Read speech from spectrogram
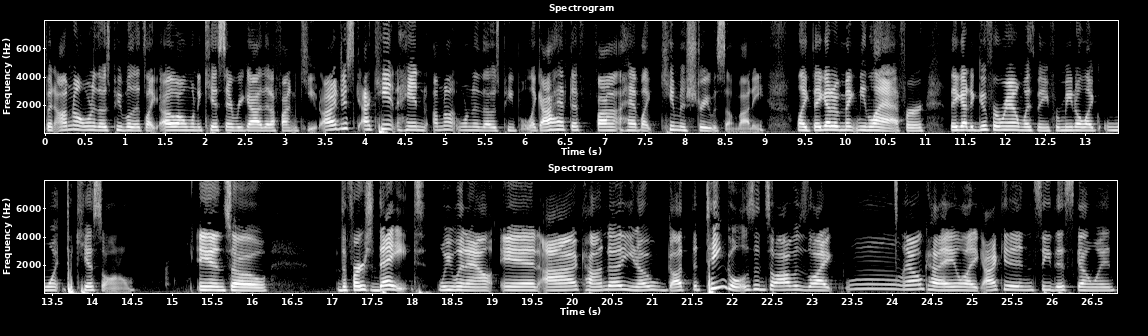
but I'm not one of those people that's like, oh, I want to kiss every guy that I find cute. I just I can't handle. I'm not one of those people. Like I have to find have like chemistry with somebody. Like they got to make me laugh or they got to goof around with me for me to like want to kiss on them. And so the first date we went out and I kind of, you know, got the tingles. And so I was like, mm, okay, like I can see this going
